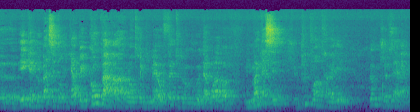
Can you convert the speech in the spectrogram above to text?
Euh, et quelque part, cet handicap est comparable, entre guillemets, au fait tout d'un coup d'avoir une main cassée. Je ne vais plus pouvoir travailler comme je le faisais avant.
